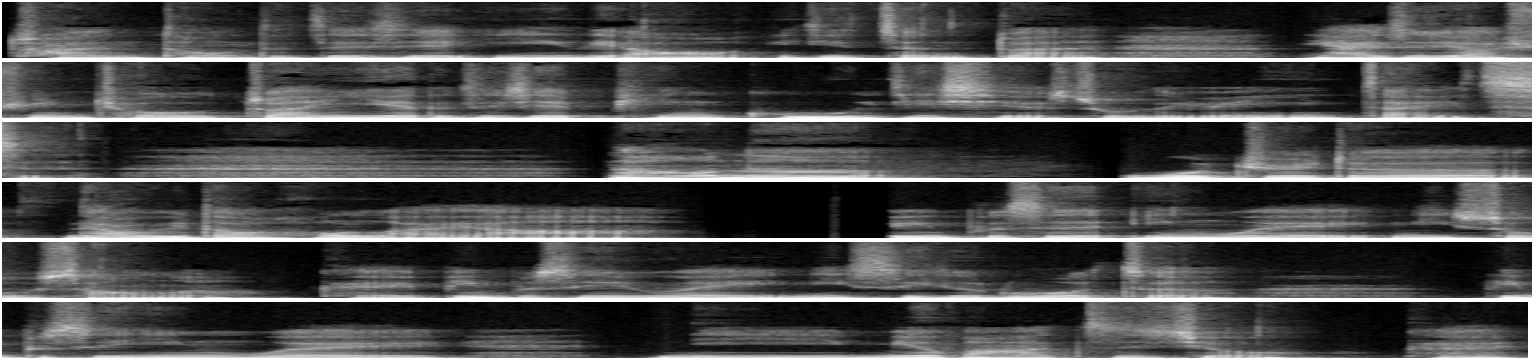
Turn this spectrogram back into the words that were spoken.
传统的这些医疗以及诊断，你还是要寻求专业的这些评估以及协助的原因在此。然后呢，我觉得疗愈到后来啊，并不是因为你受伤了，OK，并不是因为你是一个弱者，并不是因为你没有办法自救，OK。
